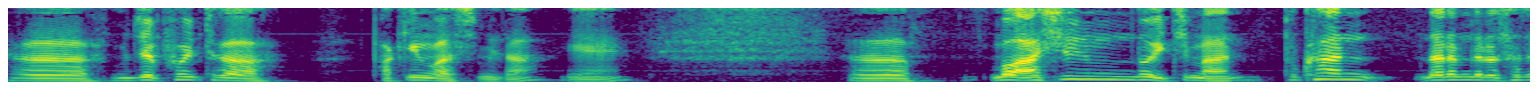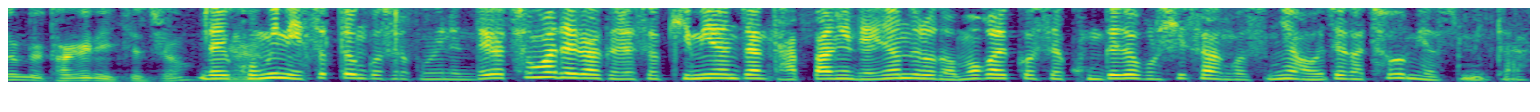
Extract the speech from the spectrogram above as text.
어, 문제 포인트가 바뀐 것 같습니다. 예. 어, 뭐 아쉬움도 있지만 북한 나름대로 사정도 당연히 있겠죠. 네, 예. 고민이 있었던 것으로 보이는데요. 청와대가 그래서 김 위원장 답방이 내년으로 넘어갈 것을 공개적으로 시사한 것은요. 어제가 처음이었습니다.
